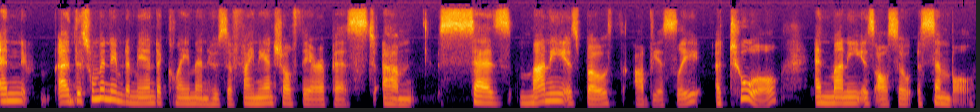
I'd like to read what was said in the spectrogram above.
and uh, this woman named Amanda Clayman, who's a financial therapist, um, says money is both obviously a tool and money is also a symbol.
